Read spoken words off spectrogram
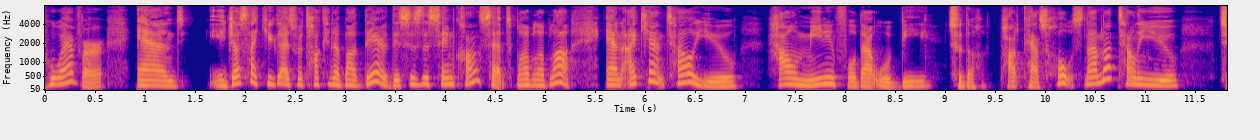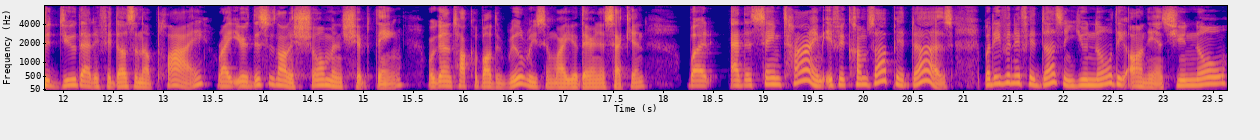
whoever. And just like you guys were talking about there, this is the same concept, blah, blah, blah. And I can't tell you how meaningful that will be to the podcast host. Now, I'm not telling you to do that if it doesn't apply, right? You're, this is not a showmanship thing. We're going to talk about the real reason why you're there in a second. But at the same time, if it comes up, it does. But even if it doesn't, you know the audience, you know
